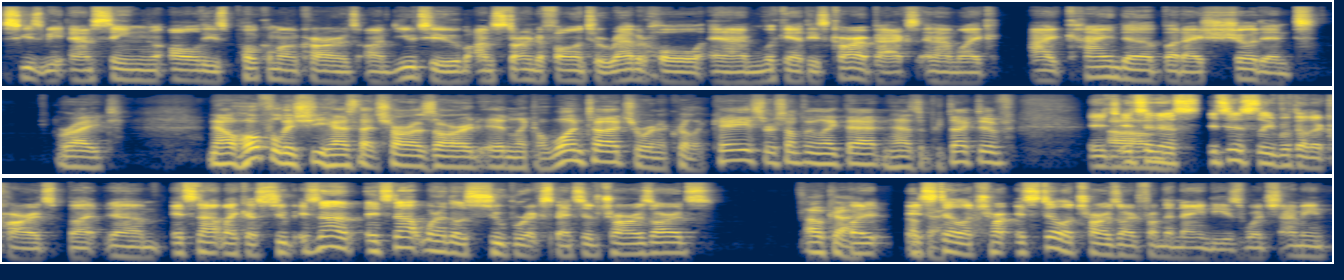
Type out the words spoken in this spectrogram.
excuse me, and I'm seeing all these Pokemon cards on YouTube, I'm starting to fall into a rabbit hole and I'm looking at these card packs and I'm like, I kinda, but I shouldn't. Right. Now, hopefully, she has that Charizard in like a one touch or an acrylic case or something like that, and has a protective. It's, um, it's in a um, it's in a sleeve with other cards, but um, it's not like a super. It's not it's not one of those super expensive Charizards. Okay, but it, it's okay. still a char. It's still a Charizard from the '90s, which I mean,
